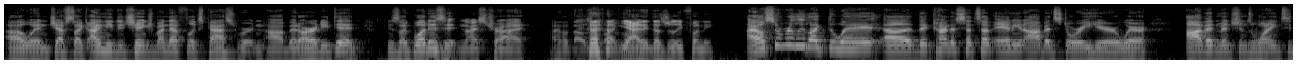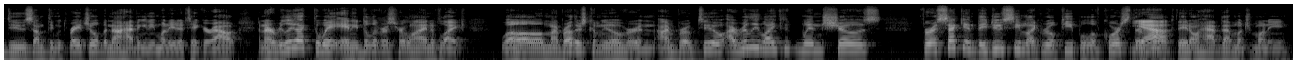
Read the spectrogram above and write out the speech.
Uh, when Jeff's like, I need to change my Netflix password, and Abed already did. He's like, What is it? Nice try. I thought that was a funny yeah, I think that's really funny. I also really like the way uh, that kind of sets up Annie and Abed's story here, where Abed mentions wanting to do something with Rachel, but not having any money to take her out. And I really like the way Annie delivers her line of like, "Well, my brother's coming over, and I'm broke too." I really like when shows, for a second, they do seem like real people. Of course, they're Yeah. broke; they don't have that much money,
